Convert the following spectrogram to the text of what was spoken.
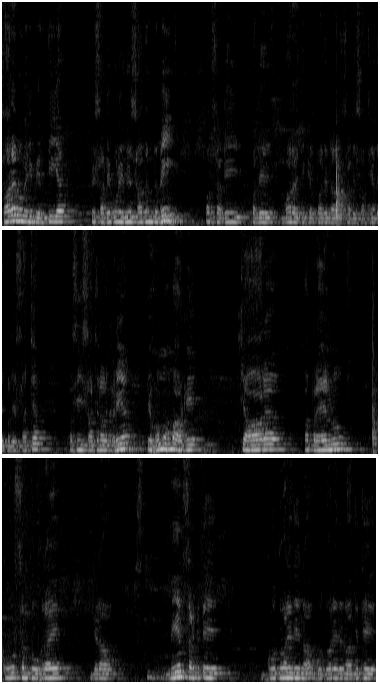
ਸਾਰਿਆਂ ਨੂੰ ਮੇਰੀ ਬੇਨਤੀ ਆ ਕਿ ਸਾਡੇ ਕੋਲ ਇੰਨੇ ਸਾਧਨ ਤਾਂ ਨਹੀਂ, ਪਰ ਸਾਡੇ ਪੱਲੇ ਮਹਾਰਾਜ ਦੀ ਕਿਰਪਾ ਦੇ ਨਾਲ ਸਾਡੇ ਸਾਥੀਆਂ ਦੇ ਪੱਲੇ ਸੱਚ ਆ। ਅਸੀਂ ਸੱਚ ਨਾਲ ਖੜੇ ਆ ਤੇ ਹੁਮ ਹੁਮਾ ਕੇ 4 ਅਪ੍ਰੈਲ ਨੂੰ ਕੋਰ ਸੰਤੋਖ ਰਾਏ, ਜਿਹੜਾ ਮੇਨ ਸੜਕ ਤੇ ਗੁਰਦੁਆਰੇ ਦੇ ਨਾਲ ਗੁਰਦੁਆਰੇ ਦੇ ਨਾਲ ਜਿੱਥੇ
